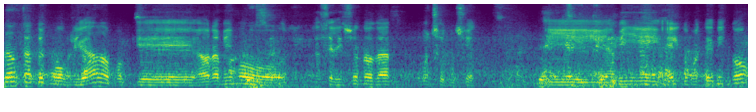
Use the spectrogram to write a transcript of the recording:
No tanto como obligado, porque ahora mismo la selección nos da mucha ilusión. Y a mí, él como técnico,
